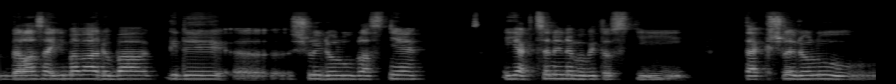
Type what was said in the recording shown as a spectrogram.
byla zajímavá doba, kdy eh, šly dolů vlastně jak ceny nemovitostí, tak šly dolů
